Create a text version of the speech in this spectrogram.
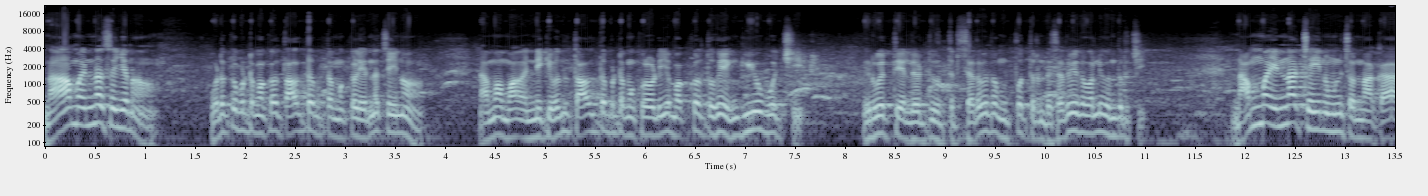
நாம் என்ன செய்யணும்? ஒடுக்கப்பட்ட மக்கள் தாழ்த்தப்பட்ட மக்கள் என்ன செய்யணும்? நம்ம ம இன்றைக்கி வந்து தாழ்த்தப்பட்ட மக்களுடைய மக்கள் தொகை எங்கேயோ போச்சு. இருபத்தி ஏழு இருபத்தெட்டு சதவீதம் முப்பத்தி ரெண்டு சதவீதம் வரலையும் வந்துருச்சு. நம்ம என்ன செய்யணும்னு சொன்னாக்கா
